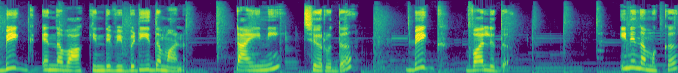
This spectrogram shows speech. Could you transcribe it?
ബിഗ് എന്ന വാക്കിന്റെ വിപരീതമാണ്. ടൈനി ചെറുത് ബിഗ് വലുത്. ഇനി നമുക്ക്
